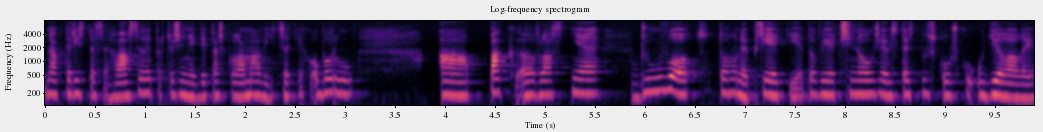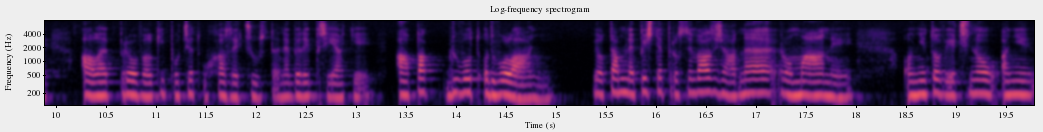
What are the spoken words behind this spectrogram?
na který jste se hlásili, protože někdy ta škola má více těch oborů. A pak e, vlastně důvod toho nepřijetí je to většinou, že jste tu zkoušku udělali, ale pro velký počet uchazečů jste nebyli přijati. A pak důvod odvolání. Jo, tam nepište, prosím vás, žádné romány, Oni to většinou ani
